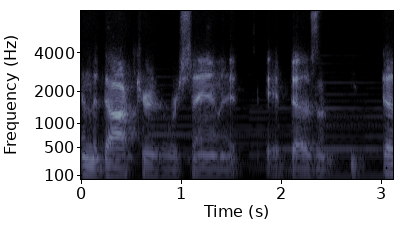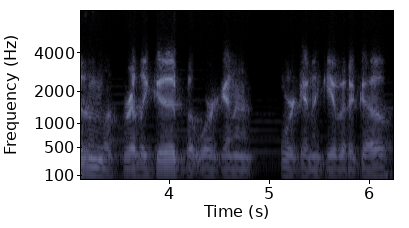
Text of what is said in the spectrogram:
and the doctors were saying it it doesn't doesn't look really good, but we're gonna we're gonna give it a go.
